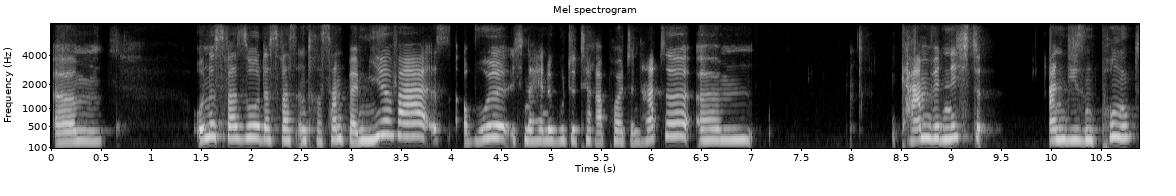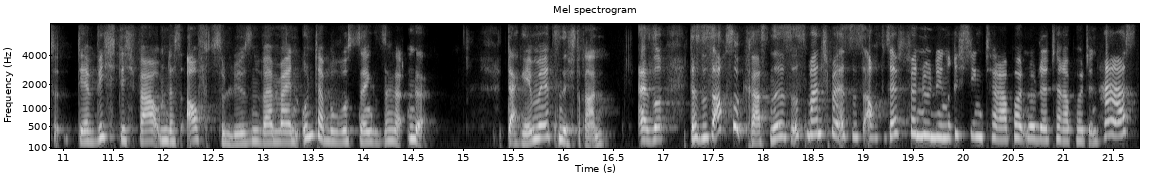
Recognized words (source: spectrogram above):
Ähm, und es war so, dass was interessant bei mir war, ist, obwohl ich nachher eine gute Therapeutin hatte, ähm, kamen wir nicht an diesen Punkt, der wichtig war, um das aufzulösen, weil mein Unterbewusstsein gesagt hat, nö, da gehen wir jetzt nicht dran. Also, das ist auch so krass, ne? Es ist manchmal, ist auch, selbst wenn du den richtigen Therapeuten oder Therapeutin hast,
